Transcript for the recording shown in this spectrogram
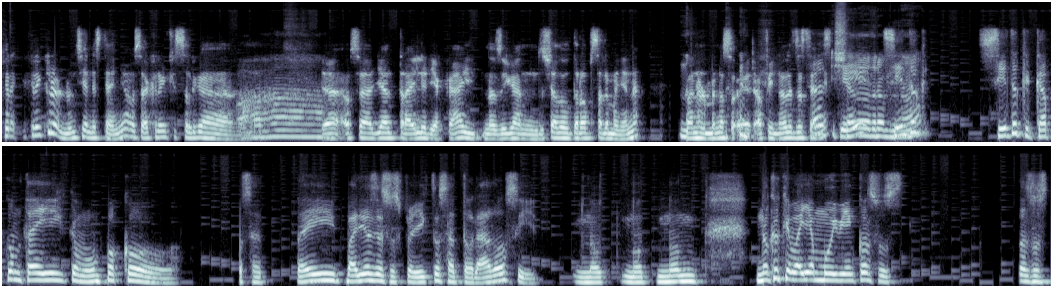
¿Creen, creen que lo anuncian este año? O sea, ¿creen que salga Ah. ya, o sea, ya el tráiler y acá y nos digan Shadow Drop sale mañana? No. Bueno, al menos eh, a finales de este año. Siento, ¿no? que, siento que Capcom está ahí como un poco. O sea, hay varios de sus proyectos atorados y no, no, no, no creo que vaya muy bien con sus con sus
